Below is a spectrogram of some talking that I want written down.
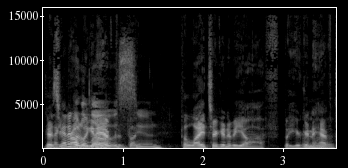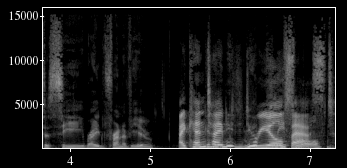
Because you're gotta go probably to gonna have Lowe's to, like, soon. the lights are going to be off, but you're going to Mm-hmm. have to see right in front of you. I can type to do real fast.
